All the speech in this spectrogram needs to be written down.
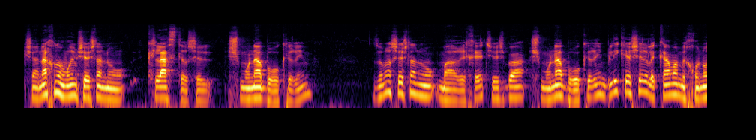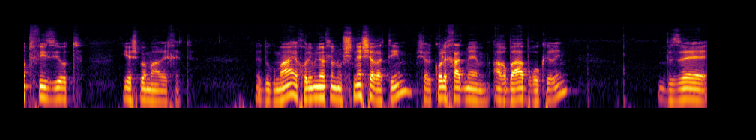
כשאנחנו אומרים שיש לנו cluster של שמונה ברוקרים, זה אומר שיש לנו מערכת שיש בה שמונה ברוקרים בלי קשר לכמה מכונות פיזיות יש במערכת. לדוגמה, יכולים להיות לנו שני שרתים, שעל כל אחד מהם ארבעה ברוקרים, וזה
